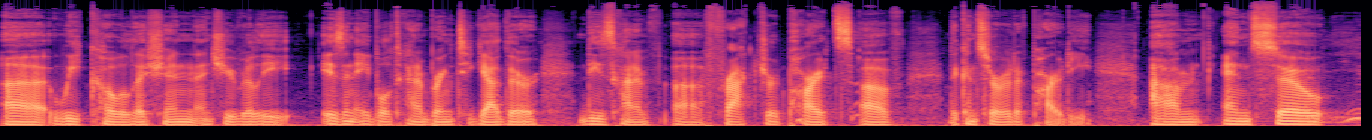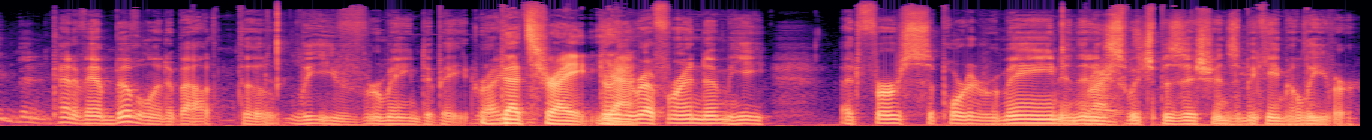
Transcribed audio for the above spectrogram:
uh, weak coalition and she really isn't able to kind of bring together these kind of uh, fractured parts of the Conservative Party. Um, and so he had been kind of ambivalent about the Leave Remain debate, right? That's right. During yeah. the referendum, he at first supported Remain, and then right. he switched positions and became a leaver.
